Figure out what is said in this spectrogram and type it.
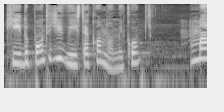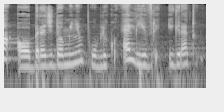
que, do ponto de vista econômico, uma obra de domínio público é livre e gratuita.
